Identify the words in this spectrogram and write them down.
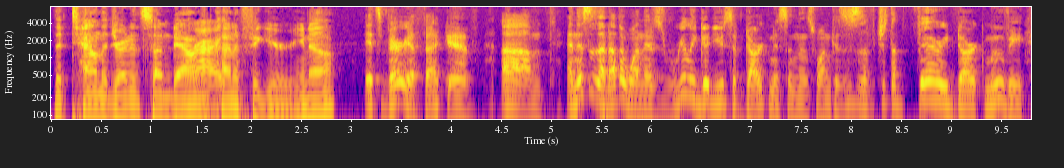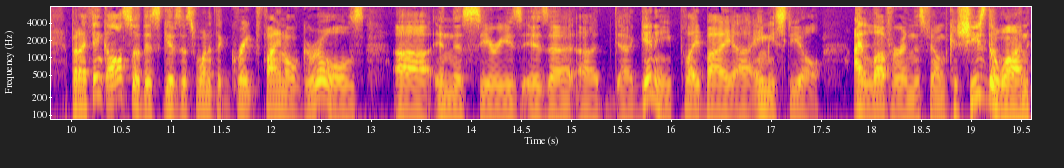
the town that dreaded sundown Right. kind of figure, you know? it's very effective. Um, and this is another one. There's really good use of darkness in this one because this is a, just a very dark movie. But I think also this gives us one of the great final girls uh, in this series is uh, uh, uh, Ginny, played by uh, Amy Steele. I love her in this film because she's the one,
